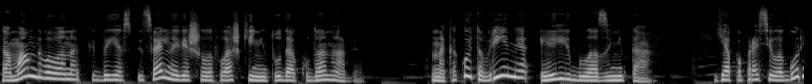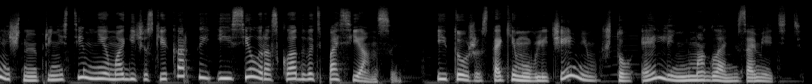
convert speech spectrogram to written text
Командовала она, когда я специально вешала флажки не туда, куда надо. На какое-то время Элли была занята. Я попросила горничную принести мне магические карты и села раскладывать пасьянсы. И тоже с таким увлечением, что Элли не могла не заметить.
